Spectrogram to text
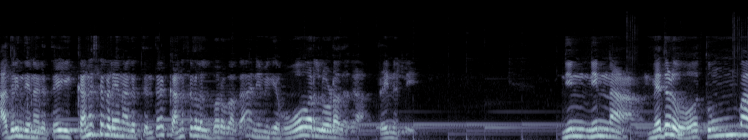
ಅದರಿಂದ ಏನಾಗುತ್ತೆ, ಈ ಕನಸುಗಳೇನಾಗುತ್ತೆ ಅಂದ್ರೆ ಕನಸುಗಳಲ್ಲಿ ಬರುವಾಗ ನಿಮಗೆ ಓವರ್ಲೋಡ್ ಆದಾಗ ಬ್ರೈನಲ್ಲಿ. ನಿನ್, ನಿನ್ನ ಮೆದುಳು ತುಂಬಾ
